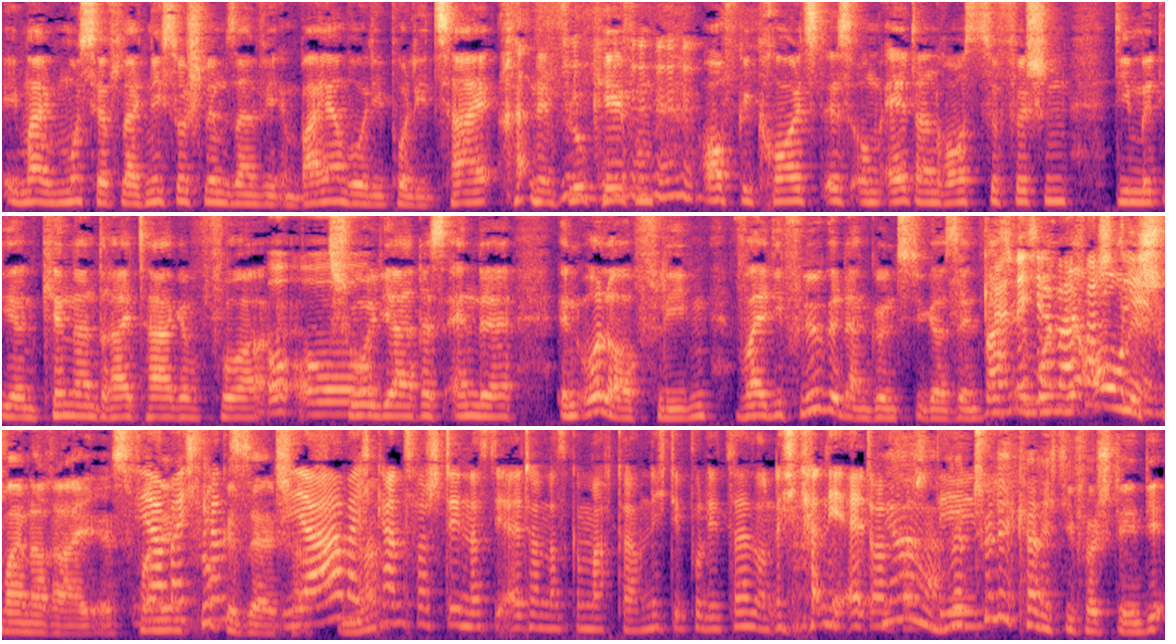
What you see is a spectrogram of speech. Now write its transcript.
ich meine, muss ja vielleicht nicht so schlimm sein wie in Bayern, wo die Polizei an den Flughäfen aufgekreuzt ist, um Eltern rauszufischen, die mit ihren Kindern drei Tage vor Oh, oh. Schuljahresende in Urlaub fliegen, weil die Flüge dann günstiger sind. Was Kann ich übrigens aber ja auch eine verstehen. Schweinerei ist von ja, den aber Fluggesellschaften. ja, aber ne? ich kann es verstehen, dass die Eltern das gemacht haben. Nicht die Polizei, sondern ich kann die Eltern Ja, verstehen. natürlich kann ich die verstehen. Die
